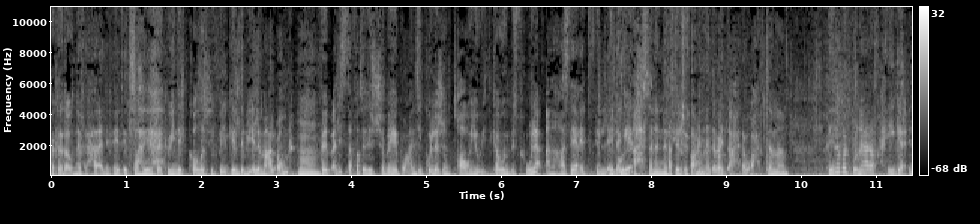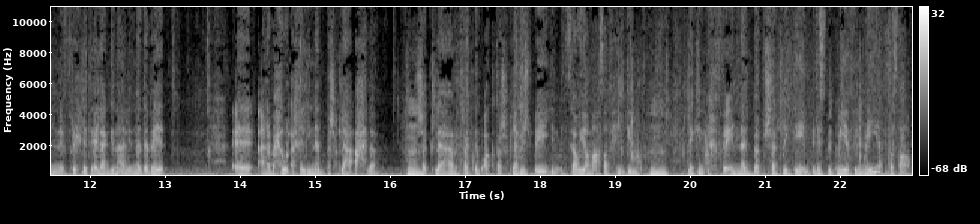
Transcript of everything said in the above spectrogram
فاكرة ده قلنا في الحلقة اللي فاتت صحيح. تكوين الكولاجين في الجلد بيقل مع العمر مم. فيبقى لسه فترة الشباب وعندي كولاجين قوي ويتكون بسهولة أنا هساعد في العلاجات أحسن النتيجة هترفع كمان. الندبات أحلى وأحلى تمام خلينا برضو نعرف حاجة إن في رحلة علاجنا للندبات آه أنا بحاول أخلي الندبة شكلها أحلى مم. شكلها مترتب أكتر شكلها مش باين متساوية مع سطح الجلد مم. لكن إخفاء الندبة بشكل تام بنسبة 100% ده صعب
